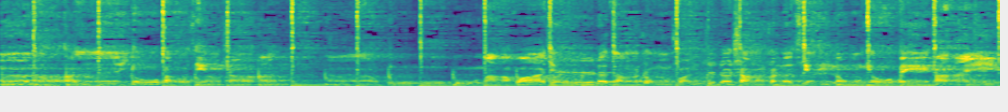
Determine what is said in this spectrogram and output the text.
啊又抱江山啊，呼呼麻花劲儿的当中穿着这上穿了乾隆又配开元。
